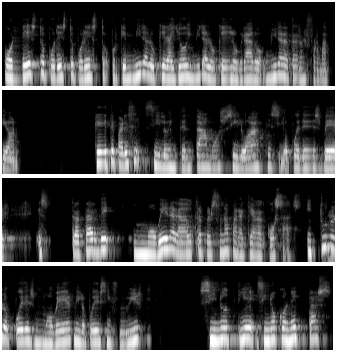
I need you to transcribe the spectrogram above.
por esto, por esto, por esto, porque mira lo que era yo y mira lo que he logrado, mira la transformación. ¿Qué te parece si lo intentamos, si lo haces, si lo puedes ver? Es tratar de mover a la otra persona para que haga cosas. Y tú no mm. lo puedes mover ni lo puedes influir si no, si no conectas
